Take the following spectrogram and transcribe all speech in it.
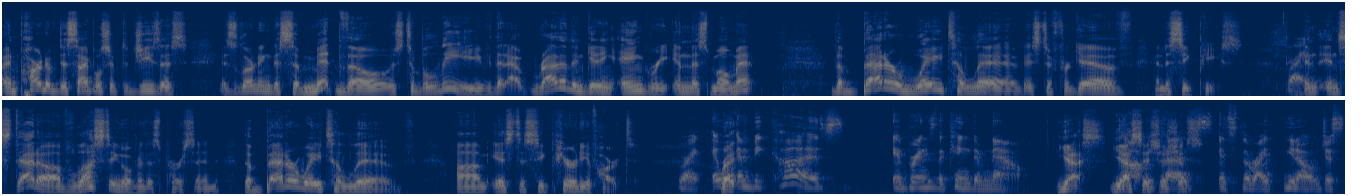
and part of discipleship to Jesus is learning to submit those to believe that uh, rather than getting angry in this moment, the better way to live is to forgive and to seek peace. Right. And instead of lusting over this person, the better way to live um, is to seek purity of heart. Right. And, Right. and because it brings the kingdom now. Yes, yes, yes, yes, yes. It's the right, you know, just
